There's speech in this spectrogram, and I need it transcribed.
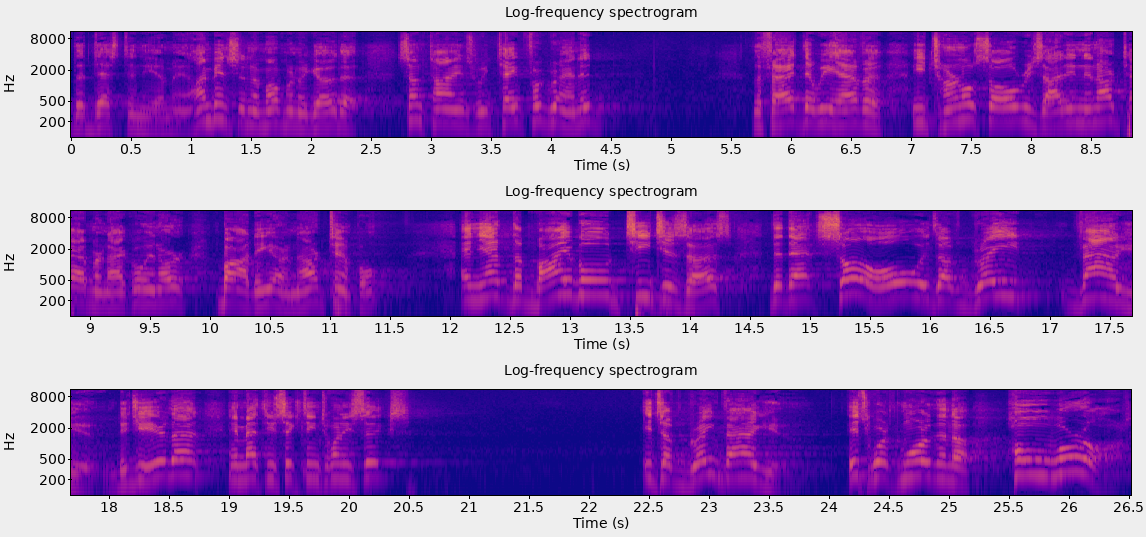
The destiny of man. I mentioned a moment ago that sometimes we take for granted The fact that we have an eternal soul residing in our tabernacle, in our body, or in our temple. And yet the Bible teaches us that that soul is of great value. Did you hear that in Matthew 16 26? It's of great value. It's worth more than the whole world.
